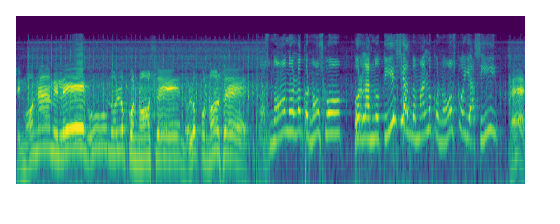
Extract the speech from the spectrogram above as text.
Simona, mi leg, uh, no lo conoce, no lo conoce. Pues no, no lo conozco. Por las noticias nomás lo conozco y así. Eh,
